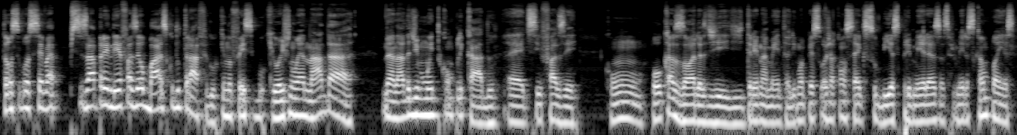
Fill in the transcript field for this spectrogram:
Então, se você vai precisar aprender a fazer o básico do tráfego, que no Facebook hoje não é nada Não é nada de muito complicado é, de se fazer. Com poucas horas de, de treinamento ali, uma pessoa já consegue subir as primeiras, as primeiras campanhas.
